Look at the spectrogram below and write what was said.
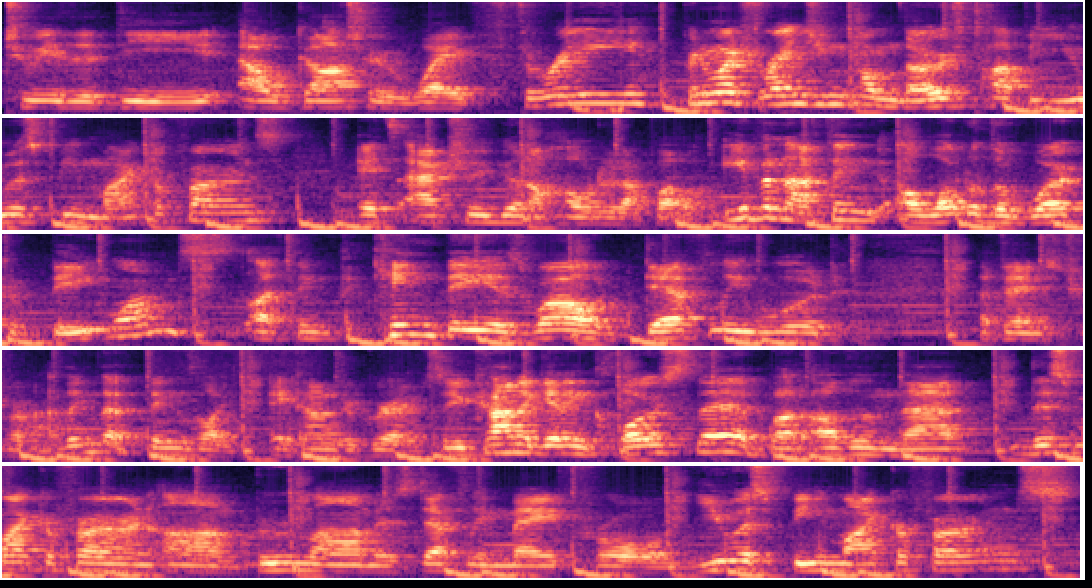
to either the Elgato Wave 3, pretty much ranging from those type of USB microphones, it's actually going to hold it up well. Even I think a lot of the Worker B ones, I think the King B as well, definitely would advantage from. I think that thing's like 800 grams. So you're kind of getting close there, but other than that, this microphone um, boom arm is definitely made for USB microphones,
